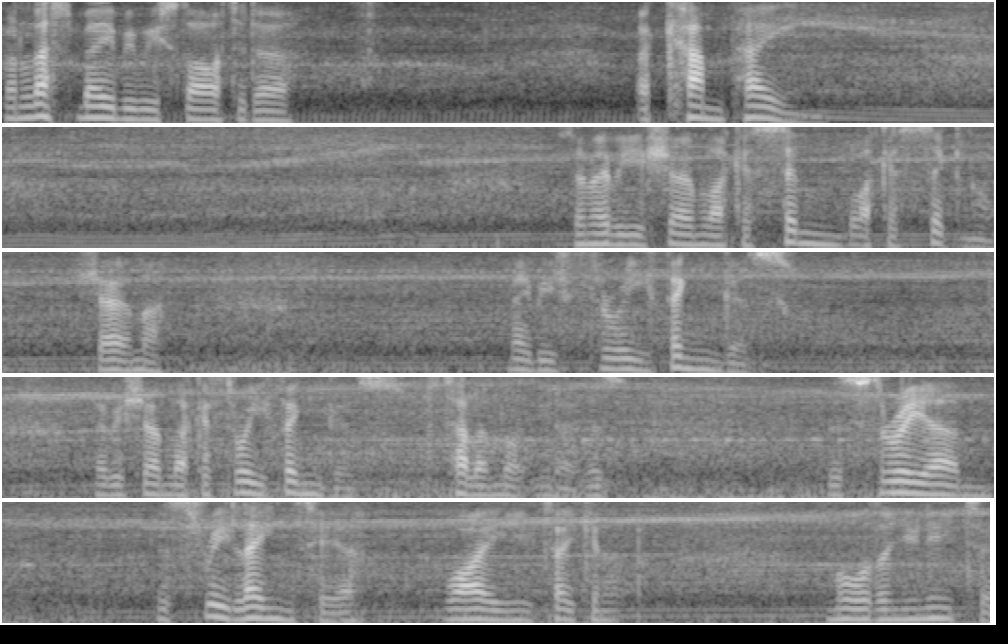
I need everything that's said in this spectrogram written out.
Unless maybe we started a a campaign. So maybe you show them like a sim, like a signal. Show them a maybe three fingers. Maybe show them like a three fingers to tell them, look, you know, there's there's three um, there's three lanes here. Why are you taking up more than you need to?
